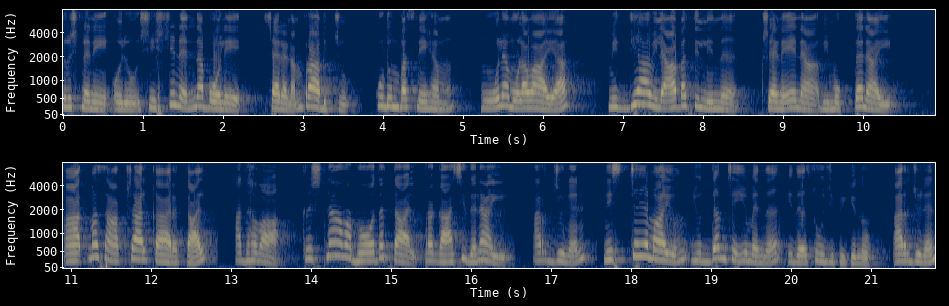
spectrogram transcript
കൃഷ്ണനെ ഒരു ശിഷ്യൻ എന്ന പോലെ ശരണം പ്രാപിച്ചു. കുടുംബസ്നേഹം മൂലമുളവായ മിഥ്യാവിലാപത്തിൽ നിന്ന് ക്ഷണേന വിമുക്തനായി. ആത്മസാക്ഷാത്കാരത്താൽ അഥവാ കൃഷ്ണാവബോധത്താൽ പ്രകാശിതനായി. അർജുനൻ നിശ്ചയമായും യുദ്ധം ചെയ്യുമെന്ന് ഇത് സൂചിപ്പിക്കുന്നു. അർജുനൻ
